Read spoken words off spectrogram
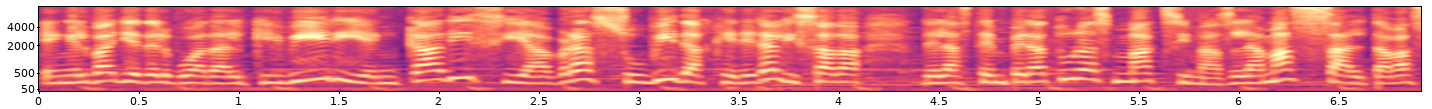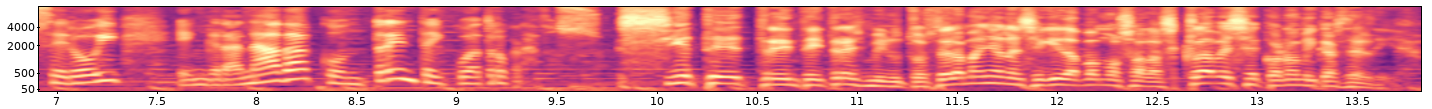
en el Valle del Guadalquivir y en Cádiz y habrá subida generalizada de las temperaturas máximas. La más alta va a ser hoy en Granada con 34 grados. 7.33 minutos de la mañana, enseguida vamos a las claves económicas del día.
